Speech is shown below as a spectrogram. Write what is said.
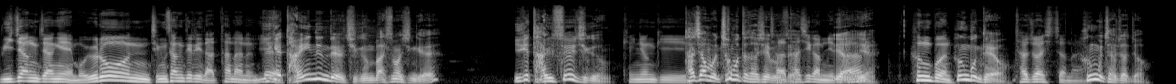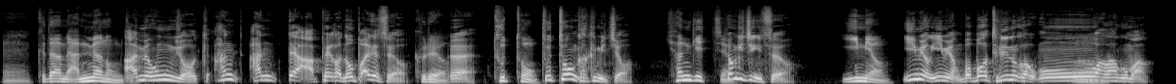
위장 장애 뭐 이런 증상들이 나타나는데 이게 다 있는데요, 지금 말씀하신 게. 이게 다 있어요, 지금. 갱년기 다시 한번 처음부터 다시 해 보세요. 자, 다시 갑니다. 예, 예. 흥분 흥분돼요. 자주 하시잖아요. 흥분 자주 하죠. 예. 그다음에 안면 홍조. 안면 홍조. 한, 한때 앞에가 너무 빨갰어요. 그래요. 예. 두통, 두통 가끔 있죠. 현기증, 현기증 있어요. 이명, 이명, 이명. 뭐, 뭐가 들리는 거, 오, 어. 하고 막.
